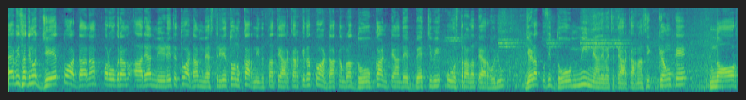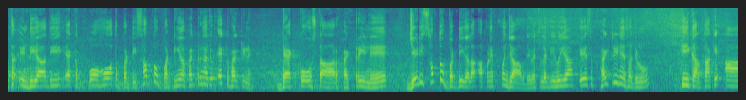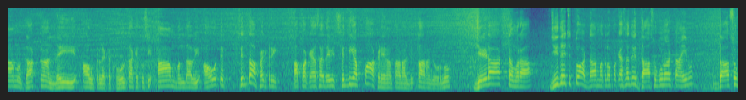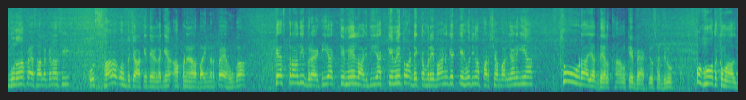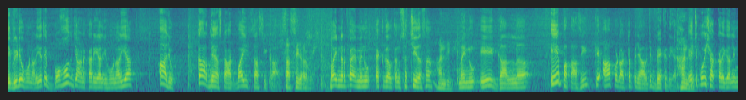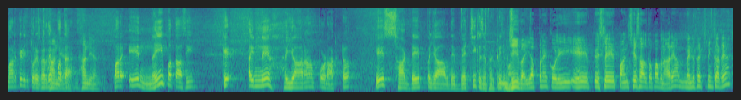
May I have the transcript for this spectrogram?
ਲੈ ਵੀ ਸੱਜਣੋ, ਜੇ ਤੁਹਾਡਾ ਨਾ ਪ੍ਰੋਗਰਾਮ ਆ ਰਿਹਾ ਨੇੜੇ ਤੇ ਤੁਹਾਡਾ ਮਿਸਤਰੀ ਨੇ ਤੁਹਾਨੂੰ ਘਰ ਨਹੀਂ ਦਿੱਤਾ ਤਿਆਰ ਕਰਕੇ, ਤਾਂ ਤੁਹਾਡਾ ਕਮਰਾ 2 ਘੰਟਿਆਂ ਦੇ ਵਿੱਚ ਵੀ ਉਸ ਤਰ੍ਹਾਂ ਦਾ ਤਿਆਰ ਹੋ ਜੂ, ਜਿਹੜਾ ਤੁਸੀਂ 2 ਮਹੀਨਿਆਂ ਦੇ ਵਿੱਚ ਤਿਆਰ ਕਰਨਾ ਸੀ। ਕਿਉਂਕਿ ਨਾਰਥ ਇੰਡੀਆ ਦੀ ਇੱਕ ਬਹੁਤ ਵੱਡੀ, ਸਭ ਤੋਂ ਵੱਡੀਆਂ ਫੈਕਟਰੀਆਂ ਚੋਂ ਇੱਕ ਫੈਕਟਰੀ ਨੇ ਡੈਕੋ ਸਟਾਰ ਫੈਕਟਰੀ ਨੇ, ਜਿਹੜੀ ਸਭ ਤੋਂ ਵੱਡੀ ਗੱਲ ਆਪਣੇ ਪੰਜਾਬ ਦੇ ਵਿੱਚ ਲੱਗੀ ਹੋਈ ਆ। ਇਸ ਫੈਕਟਰੀ ਨੇ ਸੱਜਣੋ ਕੀ ਕਰਤਾ ਕਿ ਆਮ ਗਾਹਕਾਂ ਲਈ ਆਊਟਲੈਟ ਖੋਲਤਾ ਕਿ ਤੁਸੀਂ ਆਮ ਬੰਦਾ ਵੀ ਆਓ ਤੇ ਸਿੱਧਾ ਫੈਕਟਰੀ ਆਪਾਂ ਕਹਿ ਸਕਦੇ ਵੀ ਸਿੱਧੀਆਂ ਭਾਖੜੇ ਨਾਲ ਤਾਰਾਂ ਤਾਰਾਂ ਜੋੜ ਲਓ। ਜਿਹੜਾ ਕਮਰਾ ਜਿਹਦੇ ਚ ਤੁਹਾਡਾ ਮਤਲਬ ਆਪਾਂ ਕਹਿ ਸਕਦੇ 10 ਗੁਣਾ ਟਾਈਮ 10 ਗੁਣਾ ਪੈਸਾ ਲੱਗਣਾ ਸੀ, ਉਹ ਸਾਰਾ ਕੁਝ ਬਚਾ ਕੇ ਦੇਣ ਲੱਗਿਆ, ਆਪਣੇ ਨਾਲ ਬਾਈਨਰ ਭੈ ਹੋਊਗਾ। ਕਿਸ ਤਰ੍ਹਾਂ ਦੀ ਵੈਰਾਈਟੀ ਆ, ਕਿਵੇਂ ਲੱਗਦੀ ਆ, ਕਿਵੇਂ ਤੁਹਾਡੇ ਕਮਰੇ ਬਣਨਗੇ, ਕਿਹੋ ਜਿਹੀਆਂ ਫਰਸ਼ਾਂ ਬਣ ਜਾਣਗੀਆਂ? ਥੋੜਾ ਜਿਹਾ ਦਿਲ ਥਾਮ ਕੇ ਬੈਠ ਜਾਓ ਸੱਜਣੋ। ਬਹੁਤ ਕਮਾਲ ਦੀ ਵੀਡੀਓ ਹੋਣ ਵਾਲੀ ਹੈ ਤੇ ਬਹੁਤ ਜਾਣਕਾਰੀ ਵਾਲੀ ਹੋਣ ਵਾਲੀ ਆ। ਆਜੋ ਕਰਦੇ ਆ ਸਟਾਰਟ ਬਾਈ ਸਤਿ ਸ਼੍ਰੀ ਅਕਾਲ। ਸਤਿ ਸ੍ਰੀ ਅਕਾਲ ਬਈ। ਬਾਈ ਨਰਭੈ ਮੈਨੂੰ ਇੱਕ ਗੱਲ ਤੈਨੂੰ ਸੱਚੀ ਦੱਸਾਂ। ਹਾਂਜੀ। ਮੈਨੂੰ ਇਹ ਗੱਲ ਇਹ ਪਤਾ ਸੀ ਕਿ ਆਹ ਪ੍ਰੋਡਕਟ ਪੰਜਾਬ 'ਚ ਵਿਕਦੇ ਆ। ਇਹ 'ਚ ਕੋਈ ਸ਼ੱਕ ਵਾਲੀ ਗੱਲ ਨਹੀਂ ਮਾਰਕੀਟ 'ਚ ਤੁਰੇ ਫਿਰਦੇ ਪਤਾ ਹੈ। ਹਾਂਜੀ ਹਾਂਜੀ ਪਰ ਇਹ ਨਹੀਂ ਪਤਾ ਸੀ ਕਿ ਇੰਨੇ ਹਜ਼ਾਰਾਂ ਪ੍ਰੋਡਕਟ ਇਹ ਸਾਡੇ ਪੰਜਾਬ ਦੇ ਵਿੱਚ ਹੀ ਕਿਸੇ ਫੈਕਟਰੀ 'ਚ ਜੀ ਬਾਈ ਆਪਣੇ ਕੋਲ ਹੀ ਇਹ ਪਿਛਲੇ 5-6 ਸਾਲ ਤੋਂ ਆਪਾਂ ਬਣਾ ਰਹੇ ਹਾਂ ਮੈਨੂਫੈਕਚਰਿੰਗ ਕਰ ਰਹੇ ਹਾਂ।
